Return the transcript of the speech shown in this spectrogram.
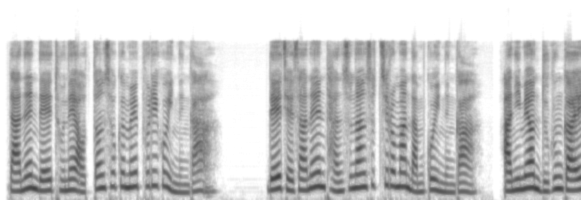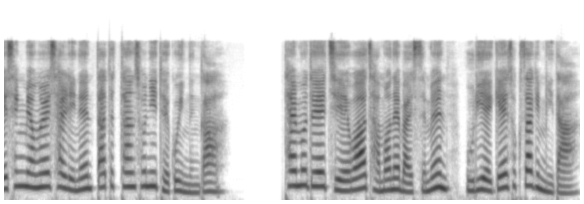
나는 내 돈에 어떤 소금을 뿌리고 있는가? 내 재산은 단순한 수치로만 남고 있는가? 아니면 누군가의 생명을 살리는 따뜻한 손이 되고 있는가? 탈무드의 지혜와 잠언의 말씀은 우리에게 속삭입니다.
